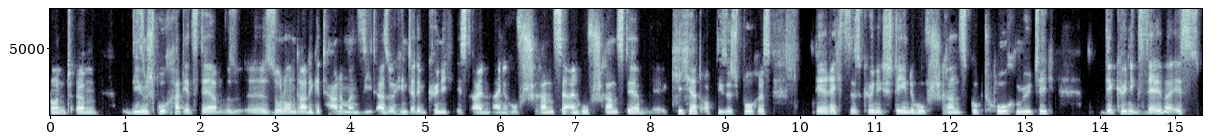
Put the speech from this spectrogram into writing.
Und ähm, diesen Spruch hat jetzt der äh, Solon gerade getan und man sieht also hinter dem König ist ein, eine Hofschranze, ein Hofschranz, der äh, kichert ob dieses Spruches. Der rechts des Königs stehende Hofschranz guckt hochmütig. Der König selber ist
